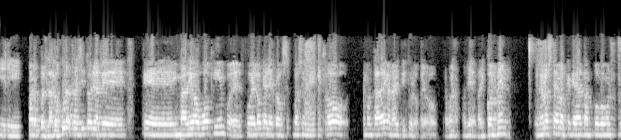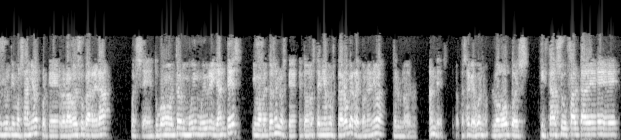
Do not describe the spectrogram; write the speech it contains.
Y bueno, pues la locura transitoria que, que invadió Walking, pues fue lo que le pos- posibilitó remontar y ganar el título. Pero, pero bueno, oye, Raikkonen, no nos tenemos que quedar tampoco con sus últimos años, porque a lo largo de su carrera, pues eh, tuvo momentos muy, muy brillantes y momentos en los que todos teníamos claro que Raikkonen iba a ser uno de los grandes. Lo que pasa que, bueno, luego, pues quizás su falta de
